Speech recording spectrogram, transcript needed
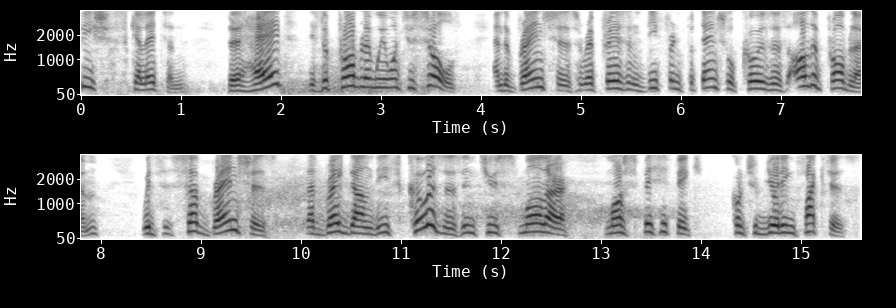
fish skeleton. The head is the problem we want to solve, and the branches represent different potential causes of the problem with sub-branches that break down these causes into smaller, more specific contributing factors.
